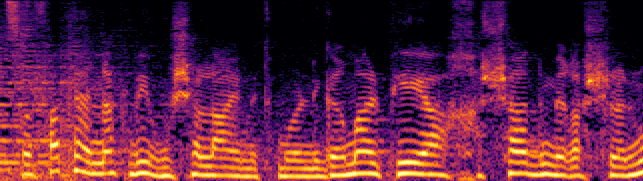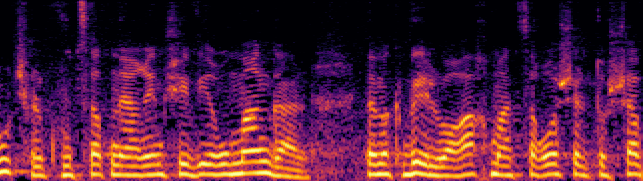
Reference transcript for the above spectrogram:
זאת, שרפת הענק בירושלים אתמול נגרמה על פי החשד מרשלנות של קבוצת נערים שהבעירו מנגל. במקביל הוארך מעצרו של תושב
